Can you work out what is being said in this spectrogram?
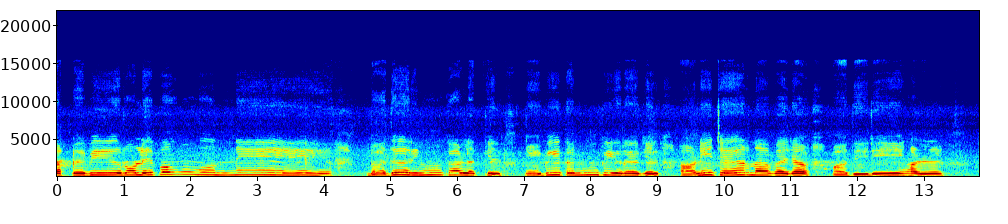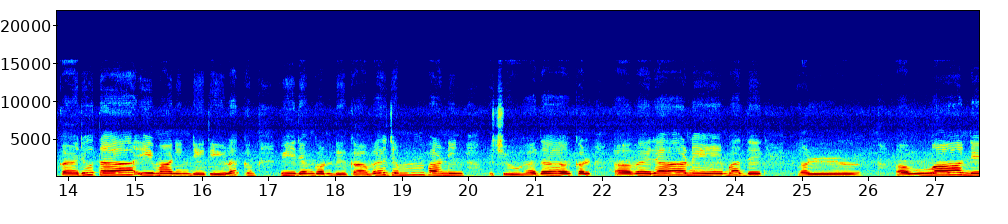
തക്കവീറൊളി പൊങ്ങുന്നേ. ബദറിൻ കളത്തിൽ നബി തൻ പിറകിൽ അണി ചേർന്നവരാ. ബദിരീങ്ങൾ കരുത ഈമാനിന്റെ തിളക്കം വീരം കൊണ്ട് കവചം പണി ശുഹതാക്കൾ അവരാണേ ബദങ്ങൾ അള്ളാന്റെ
